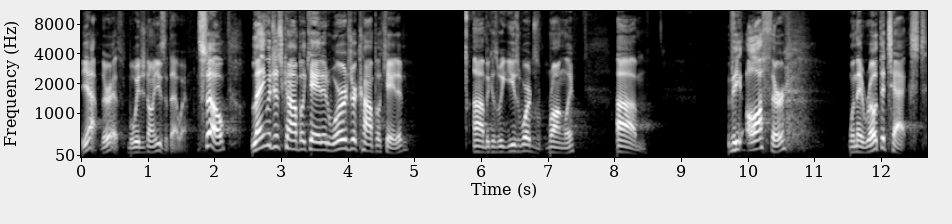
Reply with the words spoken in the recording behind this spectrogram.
Yeah, there is, but we just don't use it that way. So, language is complicated, words are complicated uh, because we use words wrongly. Um, the author, when they wrote the text,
